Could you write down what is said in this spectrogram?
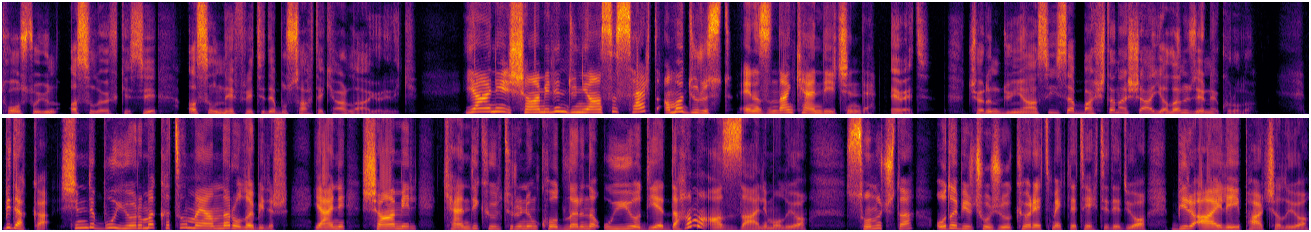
Tolstoy'un asıl öfkesi, asıl nefreti de bu sahtekarlığa yönelik. Yani Şamil'in dünyası sert ama dürüst. En azından kendi içinde. Evet, Çar'ın dünyası ise baştan aşağı yalan üzerine kurulu. Bir dakika, şimdi bu yoruma katılmayanlar olabilir. Yani Şamil kendi kültürünün kodlarına uyuyor diye daha mı az zalim oluyor? Sonuçta o da bir çocuğu kör etmekle tehdit ediyor, bir aileyi parçalıyor.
